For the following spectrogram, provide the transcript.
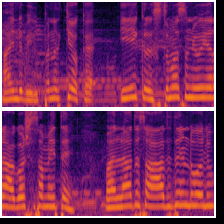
അതിന്റെ വിൽപ്പനയ്ക്കും ഒക്കെ ഈ ക്രിസ്തുമസ് ന്യൂ ഇയർ ആഘോഷ സമയത്തെ വല്ലാത്ത സാധ്യതയുണ്ട് പോലും.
